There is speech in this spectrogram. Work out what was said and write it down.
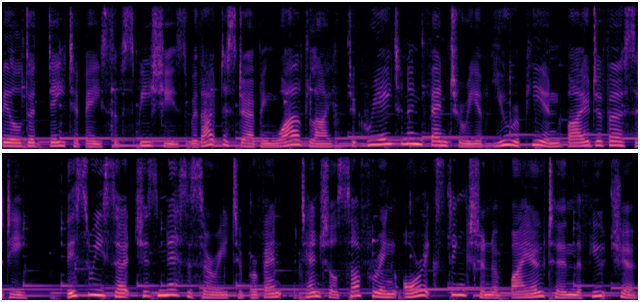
build a database of species without disturbing wildlife to create an inventory of European biodiversity. This research is necessary to prevent potential suffering or extinction of biota in the future.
